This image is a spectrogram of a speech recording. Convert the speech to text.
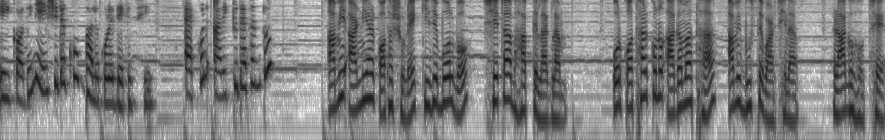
এই কদিনে সেটা খুব ভালো করে দেখেছি। এখন আরেকটু দেখান তো। আমি আর্নিয়ার কথা শুনে কি যে বলব? সেটা ভাবতে লাগলাম। ওর কথার কোনো আগামাথা আমি বুঝতে পারছি না। রাগও হচ্ছে।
